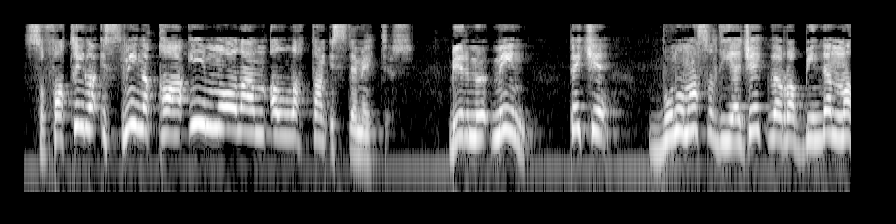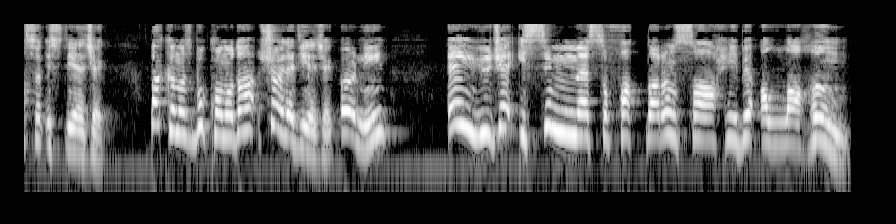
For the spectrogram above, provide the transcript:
sıfatıyla ismiyle kaim olan Allah'tan istemektir. Bir mümin peki bunu nasıl diyecek ve Rabbinden nasıl isteyecek? Bakınız bu konuda şöyle diyecek. Örneğin ey yüce isim ve sıfatların sahibi Allah'ım.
